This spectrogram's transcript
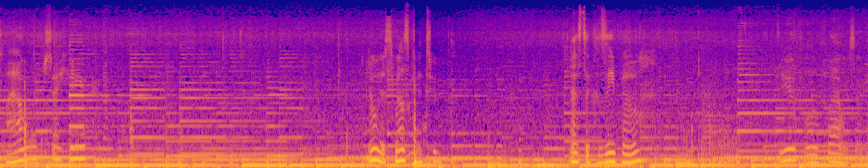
Flowers right here. Ooh, it smells good too. That's the gazebo. Beautiful flowers over here.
